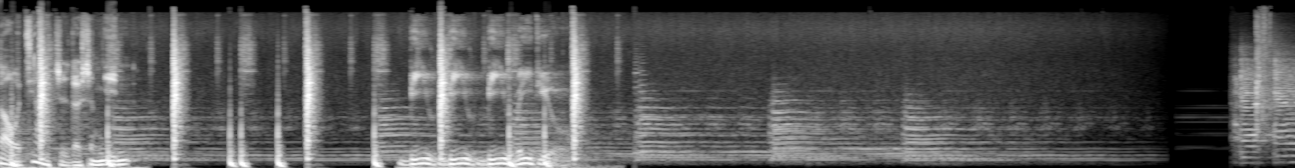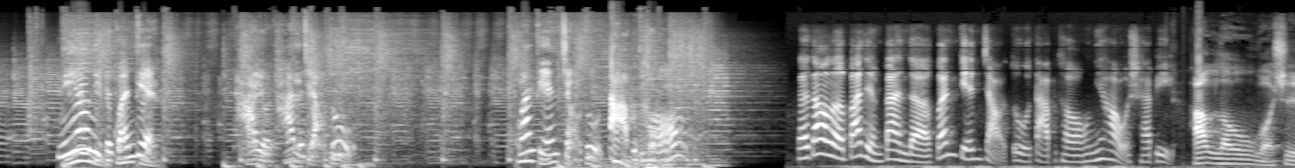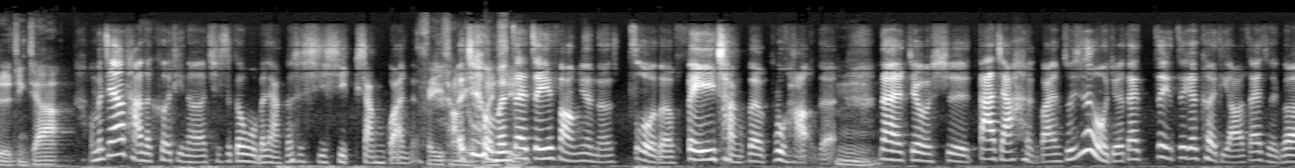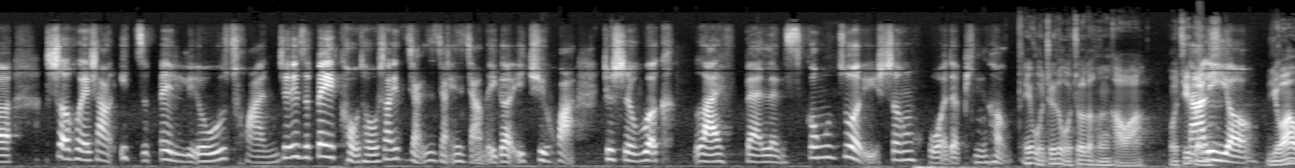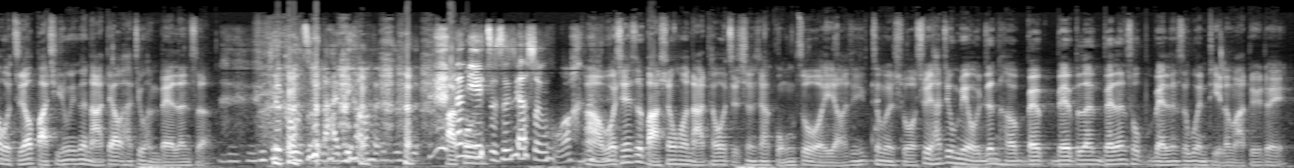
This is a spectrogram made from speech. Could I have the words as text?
造价值的声音。B B B Radio。你有你的观点，他有他的角度，观点角度大不同。来到了八点半的观点角度大不同。你好，我是 Happy。Hello，我是景佳，我们今天要谈的课题呢，其实跟我们两个是息息相关的，非常而且我们在这一方面呢做的非常的不好的。嗯那就是大家很关注，其实我觉得在这这个课题啊，在整个社会上一直被流传，就一直被口头上一直讲、一直讲、一直讲的一个一句话，就是 work life balance，工作与生活的平衡。诶，我觉得我做的很好啊，我基本哪里有？有啊？我只要把其中一个拿掉，它就很 balance 了就 工作拿掉了，是不是？那你也只剩下生活。啊。我现在是把生活拿掉，我只剩下工作而已啊，就这么说，所以它就没有任何 ba- balance balance 或不 balance 的问题了嘛，对不对？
